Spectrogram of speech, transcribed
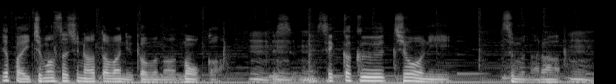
やっぱ一番最初の頭に浮かぶのは農家ですよね、せっかく地方に住むなら、うん。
